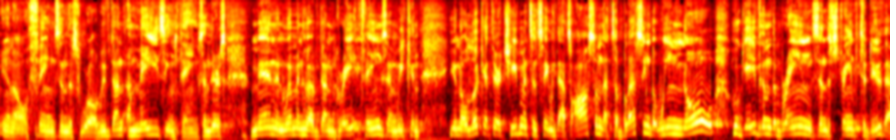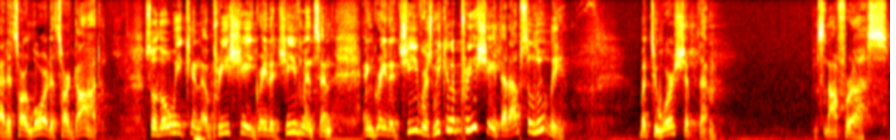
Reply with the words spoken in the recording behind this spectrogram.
you know, things in this world. We've done amazing things, and there's men and women who have done great things, and we can, you know, look at their achievements and say that's awesome, that's a blessing. But we know who gave them the brains and the strength to do that. It's our Lord. It's our God. So, though we can appreciate great achievements and, and great achievers, we can appreciate that absolutely. But to worship them, it's not for us.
